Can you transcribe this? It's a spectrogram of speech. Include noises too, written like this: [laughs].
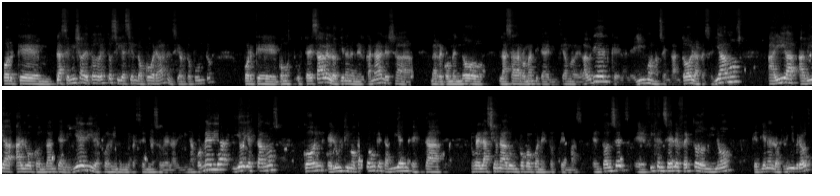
porque la semilla de todo esto sigue siendo Cora, en cierto punto, porque como ustedes saben, lo tienen en el canal, ella me recomendó la saga romántica del infierno de Gabriel, que la leímos, nos encantó, la reseñamos, Ahí había algo con Dante Alighieri, después vino mi reseña sobre la Divina Comedia, y hoy estamos con el último catón que también está relacionado un poco con estos temas. Entonces, eh, fíjense el efecto dominó que tienen los libros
